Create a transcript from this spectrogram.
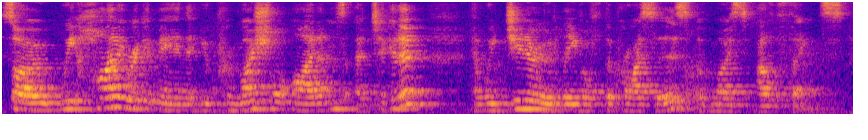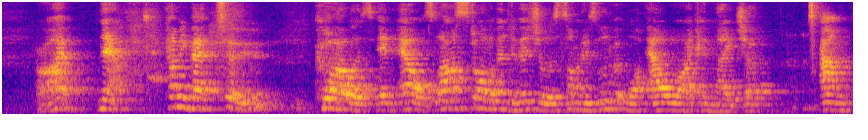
So we highly recommend that your promotional items are ticketed and we generally leave off the prices of most other things. All right, now coming back to koalas and owls. Last style of individual is someone who's a little bit more owl-like in nature. Um,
